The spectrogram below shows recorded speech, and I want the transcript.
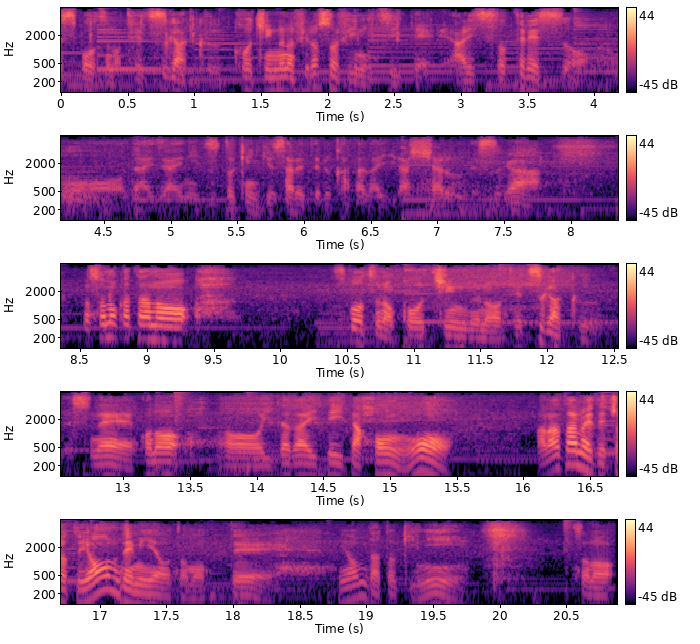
スポーツの哲学コーチングのフィロソフィーについてアリストテレスを題材にずっと研究されている方がいらっしゃるんですがその方のスポーツのコーチングの哲学ですね。このいただいていた本を改めてちょっと読んでみようと思って読んだ時にその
